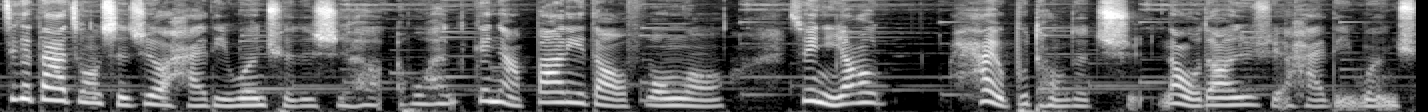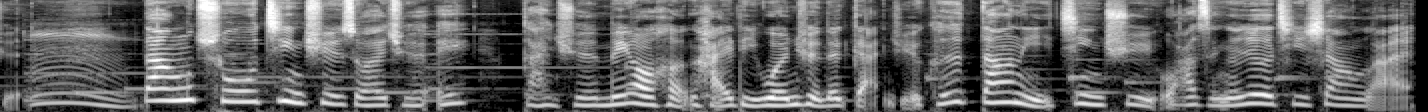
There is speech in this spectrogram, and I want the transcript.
这个大众池只有海底温泉的时候，我很跟你讲巴厘岛风哦，所以你要它有不同的池。那我当然就选海底温泉。嗯，当初进去的时候还觉得，哎。感觉没有很海底温泉的感觉，可是当你进去，哇，整个热气上来，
